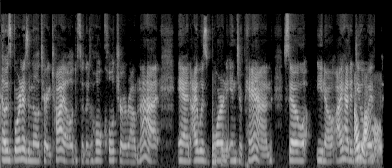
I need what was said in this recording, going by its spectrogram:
I was born as a military child, so there's a whole culture around that. And I was born mm-hmm. in Japan, so you know I had to oh, deal oh, wow. with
